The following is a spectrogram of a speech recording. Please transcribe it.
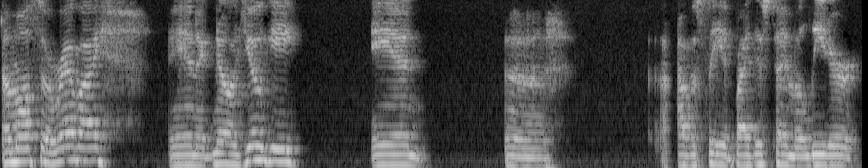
I'm also a rabbi and acknowledged yogi, and uh, obviously by this time a leader,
